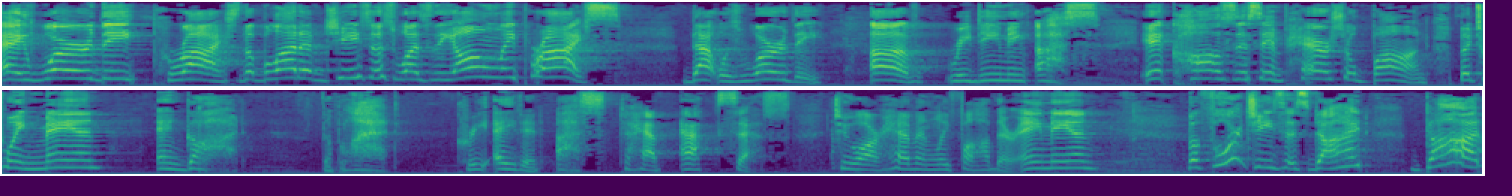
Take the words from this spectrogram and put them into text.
a worthy price. The blood of Jesus was the only price that was worthy of redeeming us. It caused this imperishable bond between man and God. The blood created us to have access to our Heavenly Father. Amen. Before Jesus died, God,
